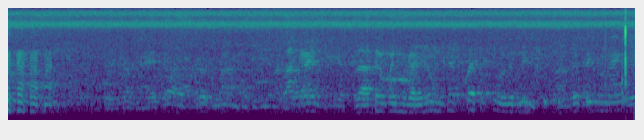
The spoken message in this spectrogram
Berarti pun mengayu, mungkin cepat itu lebih. Berarti mengayu.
